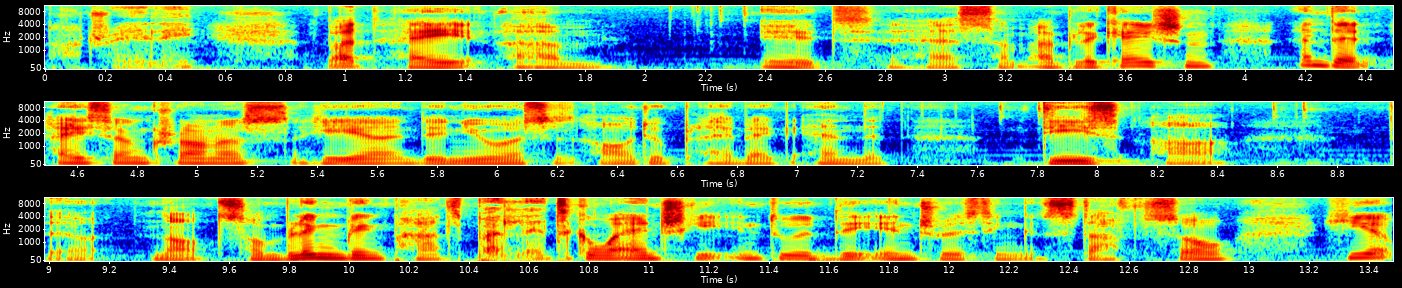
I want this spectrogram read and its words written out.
Not really, but hey, um, it has some application. And then asynchronous here, the newest is audio playback, and these are the not so bling bling parts, but let's go actually into the interesting stuff. So here,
